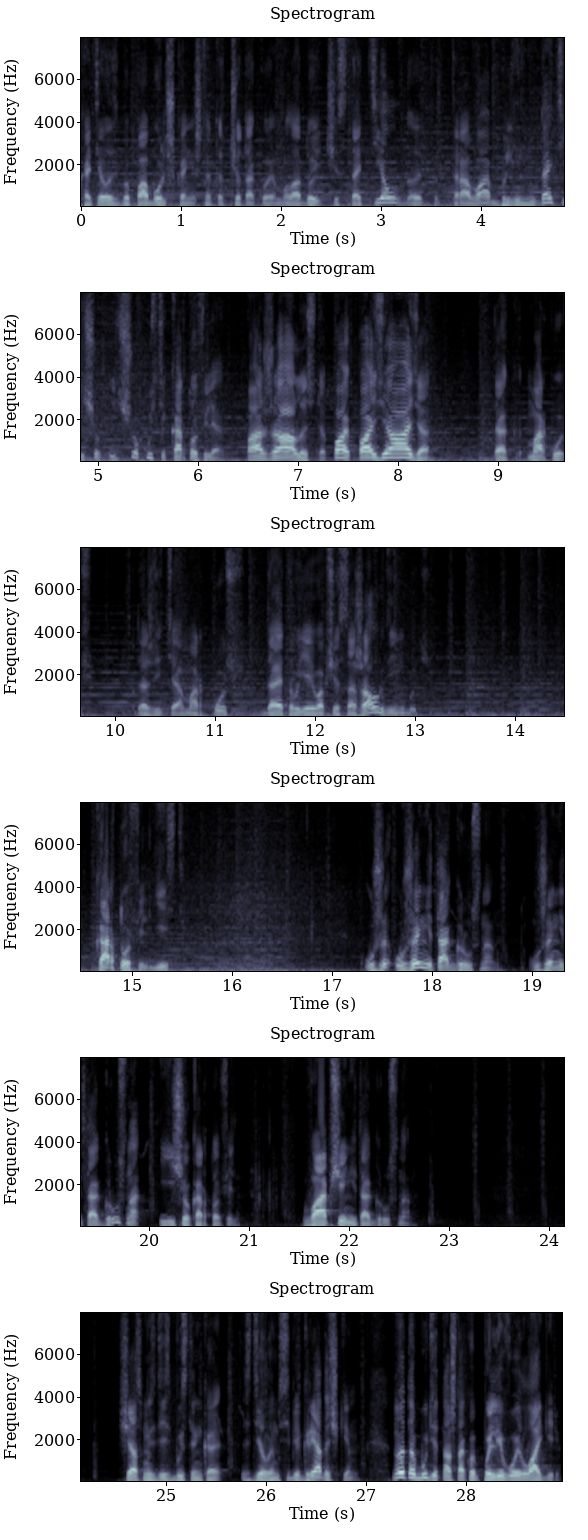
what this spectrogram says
Хотелось бы побольше, конечно. Это что такое? Молодой чистотел, это трава. Блин, ну дайте еще, еще кустик картофеля. Пожалуйста, по позязя. Так, морковь. Подождите, а морковь? До этого я ее вообще сажал где-нибудь? Картофель есть. Уже, уже не так грустно. Уже не так грустно. И еще картофель. Вообще не так грустно. Сейчас мы здесь быстренько сделаем себе грядочки. Но это будет наш такой полевой лагерь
